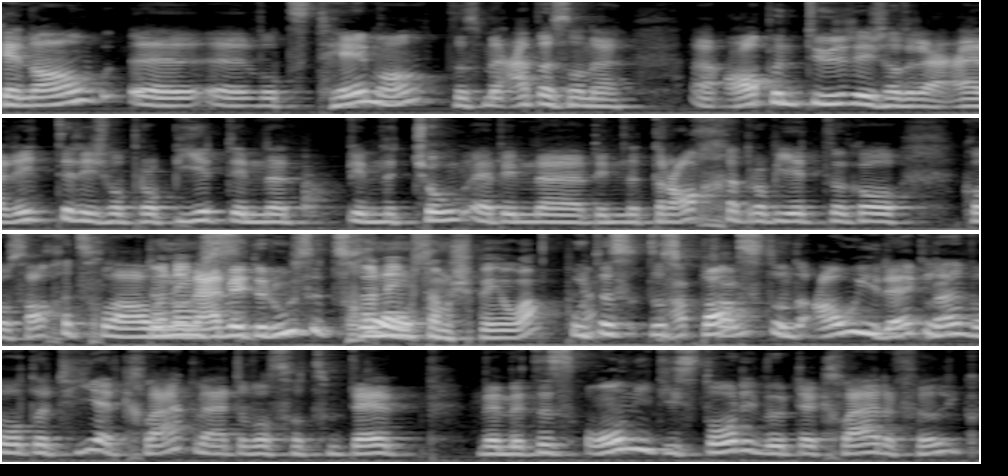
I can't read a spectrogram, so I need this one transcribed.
genau äh, äh, wo das Thema, dass man eben so eine ein Abenteurer ist oder ein Ritter ist, der probiert, bei einem, bei einem, Dschung, äh, bei einem, bei einem Drachen probiert, go, go Sachen zu klauen und dann wieder rauszukommen. Du nimmst am Spiel ab. Und das, das passt und alle Regeln, die dort hier erklärt werden, was so zum Teil wenn man das ohne die Story würde erklären, völlig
